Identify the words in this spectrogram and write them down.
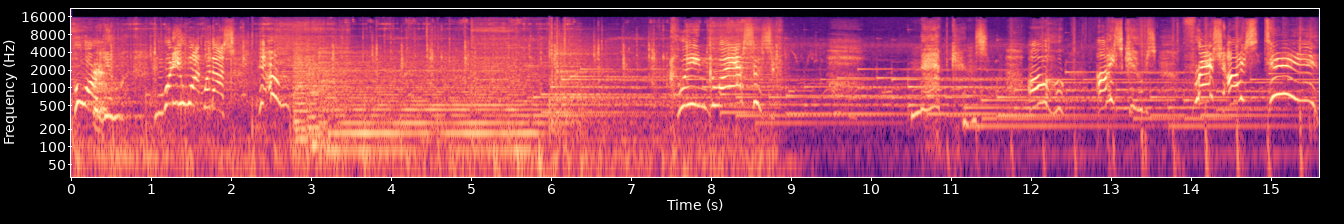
Who are you? And what do you want with us? Clean glasses! Napkins! Oh, ice cubes! Fresh iced tea!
